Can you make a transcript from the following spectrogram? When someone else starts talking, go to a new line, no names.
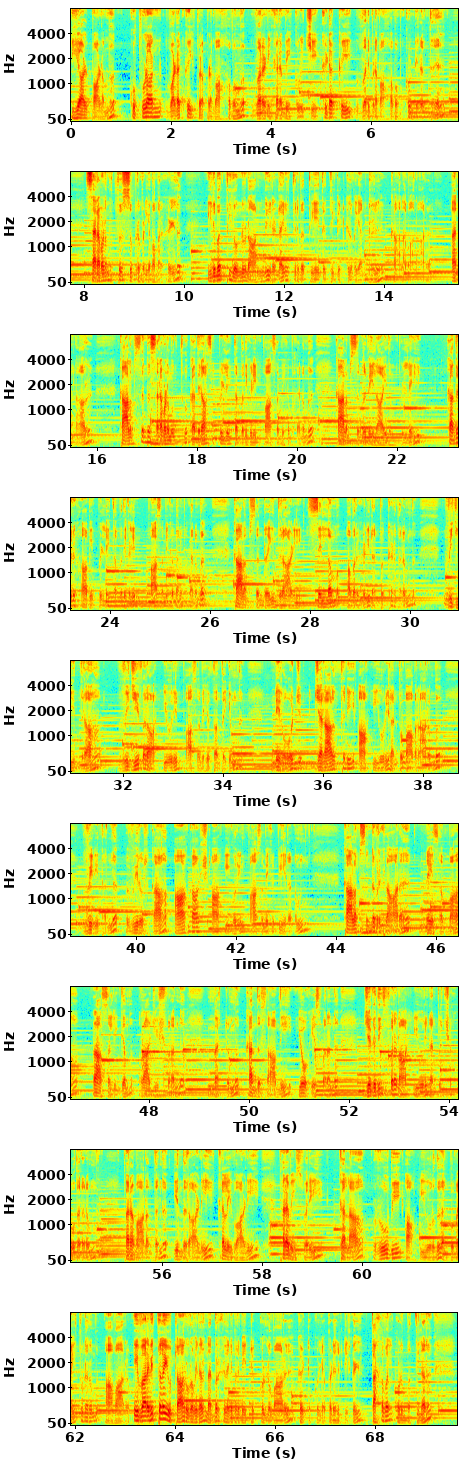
யாழ்ப்பாணம் குப்புளான் வடக்கை பிறப்பிடமாகவும் வரணி குறிச்சி கிழக்கை வதிப்பிடமாகவும் கொண்டிருந்த சரவணமுத்து சுப்பிரமணியம் அவர்கள் இருபத்தி ஒன்று நான்கு இரண்டாயிரத்தி இருபத்தி ஐந்து திங்கட்கிழமை அன்று காலமானார். அன்னார் காலம் சென்ற சரவணமுத்து கதிராசி பிள்ளை தம்பதிகளின் பாசமிக மகனும் காலம் சென்ற வேலாயுதம் பிள்ளை கதிர்ஹாமி பிள்ளை தம்பதிகளின் பாசமிக மருமகனும் காலம் சென்ற இந்திராணி செல்லம் அவர்களின் அன்பு கணவரும் விஜேந்திரா விஜீவன் ஆகியோரின் பாசமிகு தந்தையும் நிரோஜ் ஜனார்த்தனி ஆகியோரின் அன்பு மாமனாரும் வினிதன் விருஷ்கா ஆகாஷ் ஆகியோரின் பாசமிகு வீரனும் காலம் சென்றவர்களான நேசம்மா ராசலிங்கம் ராஜேஸ்வரன் மற்றும் கந்தசாமி யோகேஸ்வரன் ஜெகதீஸ்வரன் ஆகியோரின் அன்பு சகோதரரும் பரமானந்தன் இந்திராணி கலைவாணி பரமேஸ்வரி கலா ரூபி ஆகியோரது அன்பு மைத்துணரும் ஆவார் இவ்வறிவித்தலை உற்றார் உறவினர் நண்பர்கள் அனைவரும் ஏற்றுக்கொள்ளுமாறு கேட்டுக் கொள்ளப்படுகின்றீர்கள் தகவல் குடும்பத்தினர்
